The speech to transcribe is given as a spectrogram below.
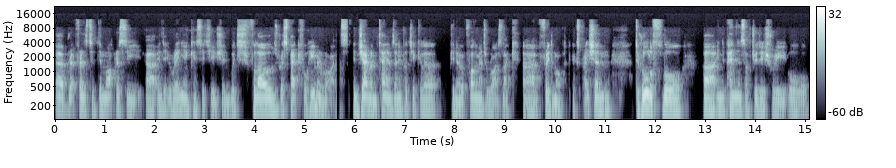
uh, reference to democracy uh, in the Iranian constitution, which flows respect for human rights in general terms, and in particular, you know, fundamental rights like uh, freedom of expression, the rule of law, uh, independence of judiciary, or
